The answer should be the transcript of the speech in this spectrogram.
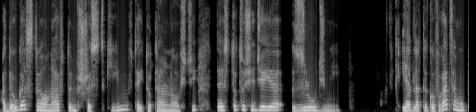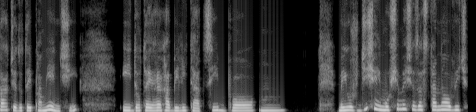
A druga strona w tym wszystkim, w tej totalności, to jest to, co się dzieje z ludźmi. Ja dlatego wracam uparcie do tej pamięci i do tej rehabilitacji, bo mm, my już dzisiaj musimy się zastanowić,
